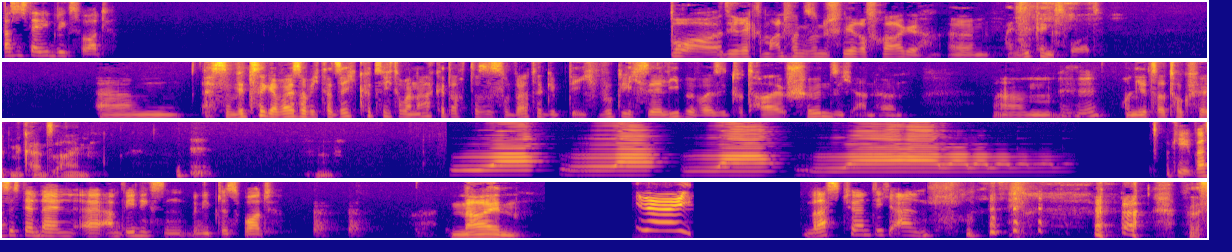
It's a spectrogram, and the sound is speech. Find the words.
Was ist dein Lieblingswort? Boah, direkt am Anfang so eine schwere Frage. Ähm, mein Lieblingswort. Ähm, also witzigerweise habe ich tatsächlich kürzlich darüber nachgedacht, dass es so Wörter gibt, die ich wirklich sehr liebe, weil sie total schön sich anhören. Ähm, mhm. Und jetzt ad hoc fällt mir keins ein. Hm. Okay, was ist denn dein äh, am wenigsten beliebtes Wort? Nein. Yay! Was tönt dich an?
